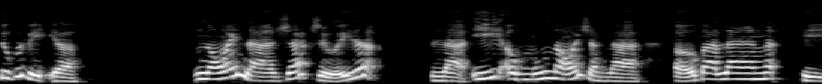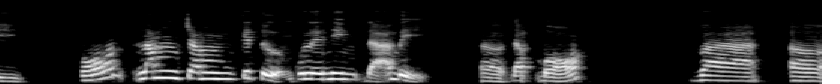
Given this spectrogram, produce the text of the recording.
Thưa quý vị, à, nói là rác rưởi đó là ý ông muốn nói rằng là ở Ba Lan thì có 500 cái tượng của Lenin đã bị ờ, đập bỏ và uh,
